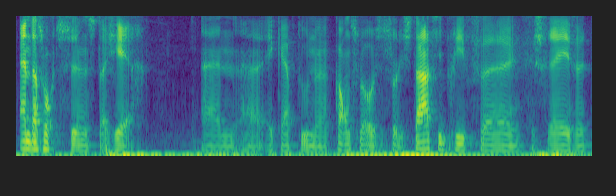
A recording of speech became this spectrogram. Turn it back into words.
En daar zochten ze een stagiair. En ik heb toen een kansloze sollicitatiebrief geschreven.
